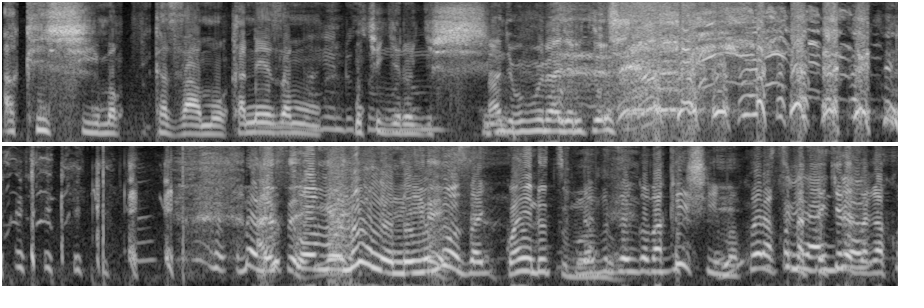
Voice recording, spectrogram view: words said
akishima. bikazamuka neza mu kigero umuntu. gishimye. Nanjye ubu nanjye ari kenshi ariko uwo muntu umwe niyo umuzanye ko ahindutse umuntu. Navuze ngo bakishima kubera ko natekerezaga ko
